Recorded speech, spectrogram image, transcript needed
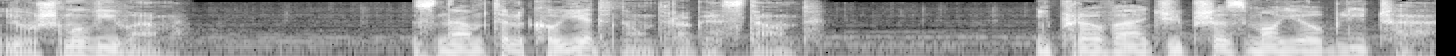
Już mówiłam. Znam tylko jedną drogę stąd i prowadzi przez moje oblicze.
